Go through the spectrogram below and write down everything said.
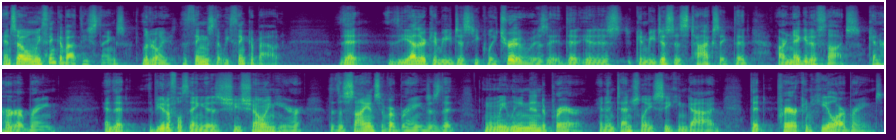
And so when we think about these things, literally the things that we think about, that the other can be just equally true is that, that it is can be just as toxic that our negative thoughts can hurt our brain and that the beautiful thing is she's showing here that the science of our brains is that when we lean into prayer and intentionally seeking God, that prayer can heal our brains,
